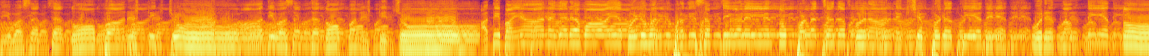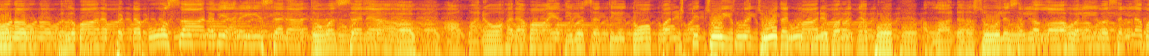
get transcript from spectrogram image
ദിവസത്തെ നോമ്പ് അനുഷ്ഠിച്ചു. ആ ദിവസത്തെ നോമ്പ് അനുഷ്ഠിച്ചു. അതിഭയാനകരമായ മുഴുവൻ പ്രതിസന്ധികളിൽ നിന്നും പടച്ചതമ്പുരാൻ രക്ഷപ്പെടുത്തിയതിന് ഒരു നന്ദി എന്നോണം. ബഹുമാനപ്പെട്ട മൂസാ നബി അലൈഹി സ്വലാത്തു വസ്സലാം ആ മനോഹരമായ ദിവസത്തിൽ നോമ്പ് അനുഷ്ഠിച്ചു എന്ന് ജൂതന്മാര് പറഞ്ഞപ്പോ അള്ളാന്റെ റസൂൽ സല്ലല്ലാഹു അലൈഹി വസല്ലമ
